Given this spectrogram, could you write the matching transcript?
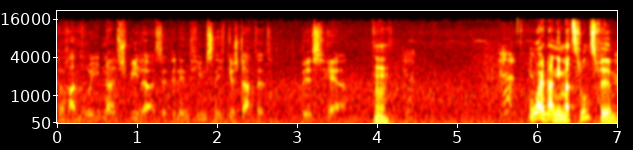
doch Androiden als Spieler sind in den Teams nicht gestattet. Bisher. Oh, ein Animationsfilm.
